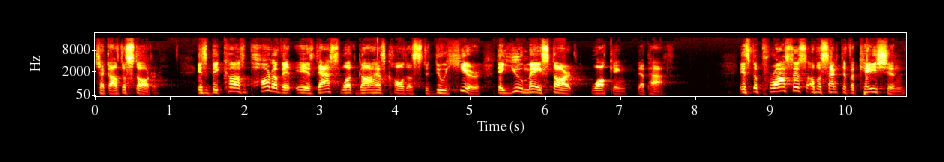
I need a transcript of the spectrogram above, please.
check out the starter. It's because part of it is that's what God has called us to do here, that you may start walking that path. It's the process of a sanctification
